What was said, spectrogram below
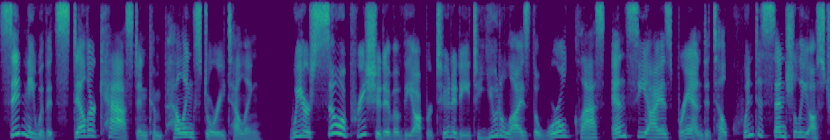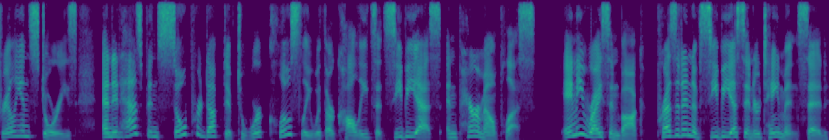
Sydney with its stellar cast and compelling storytelling. We are so appreciative of the opportunity to utilize the world class NCIS brand to tell quintessentially Australian stories, and it has been so productive to work closely with our colleagues at CBS and Paramount Plus. Amy Reisenbach, president of CBS Entertainment, said,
